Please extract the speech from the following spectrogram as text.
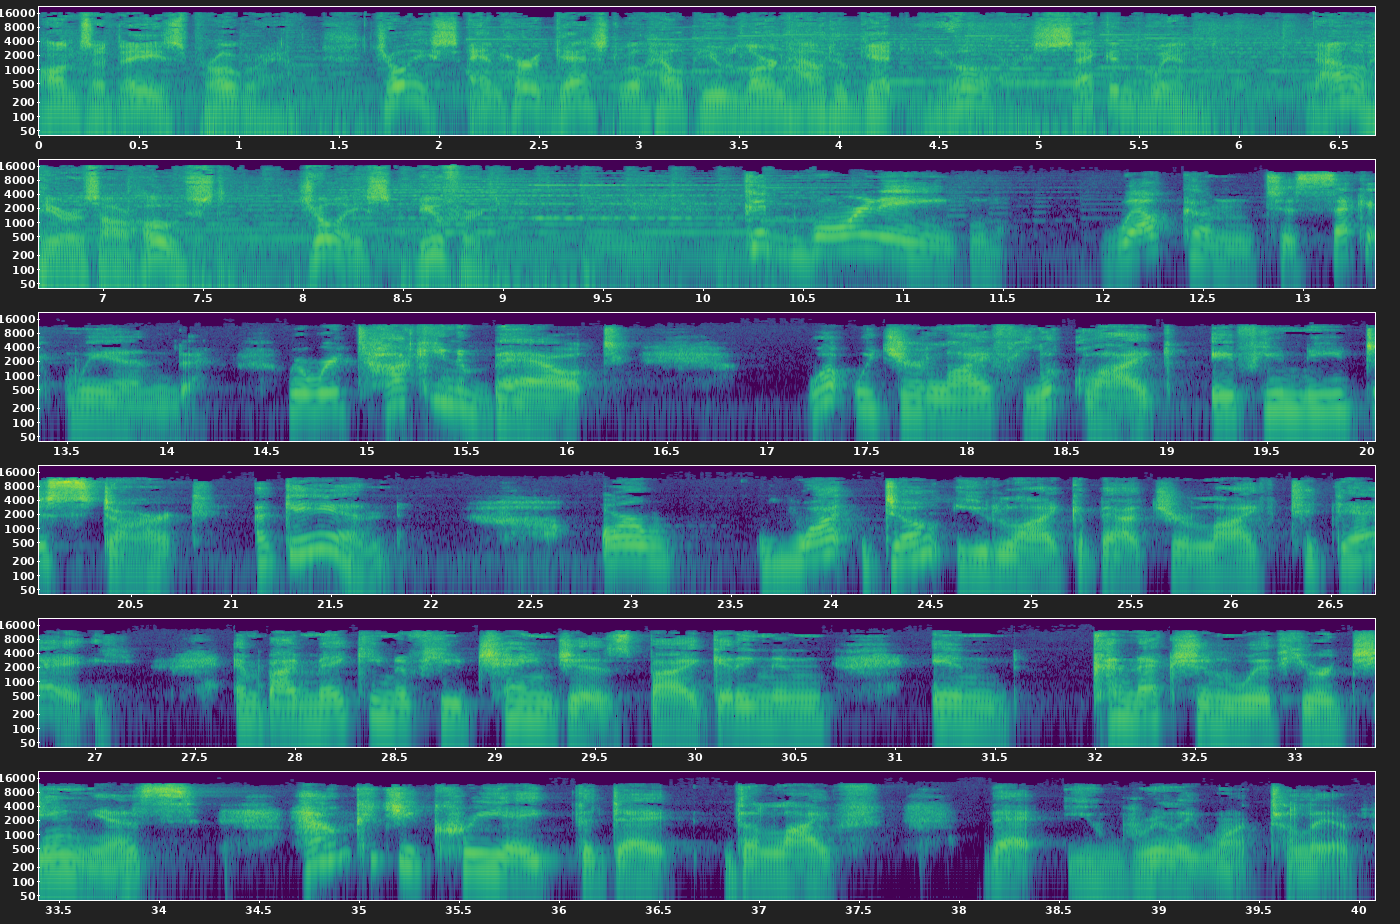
On today's program, Joyce and her guest will help you learn how to get your second wind. Now, here is our host, Joyce Buford. Good morning. Welcome to Second Wind, where we're talking about what would your life look like if you need to start again? Or what don't you like about your life today? And by making a few changes, by getting in, in connection with your genius, how could you create the day, the life that you really want to live?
